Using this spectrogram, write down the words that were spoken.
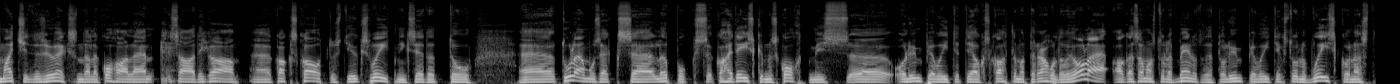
matšides üheksandale kohale saadi ka äh, kaks kaotust ja üks võit ning seetõttu äh, tulemuseks äh, lõpuks kaheteistkümnes koht, mis olümpiavõitjate jaoks kahtlemata rahuldav ei ole, aga samas tuleb meenutada, et olümpiavõitjaks tulnud võistkonnast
